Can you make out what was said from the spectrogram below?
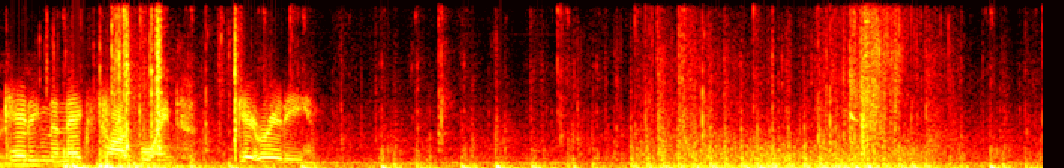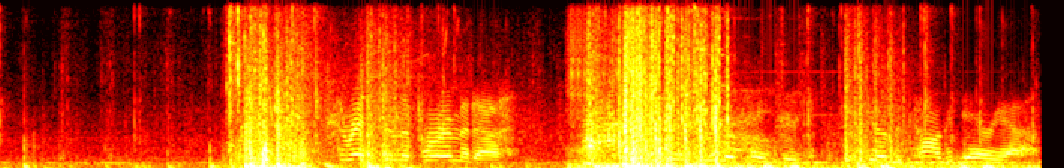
Locating the next hardpoint. Get ready. Threats in the perimeter. Located. Secure the target area.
